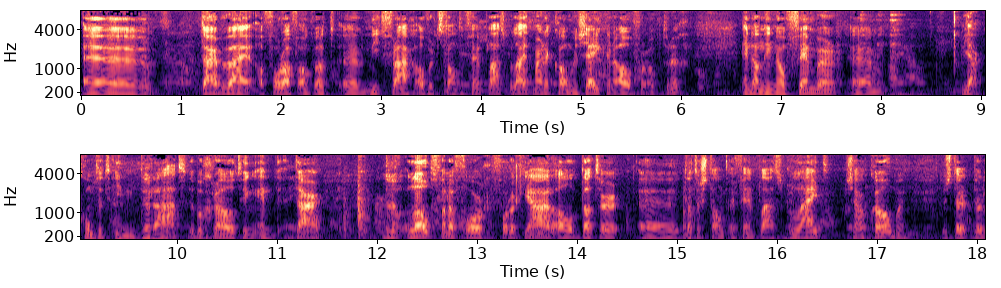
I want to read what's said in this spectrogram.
Eh, daar hebben wij vooraf ook wat eh, niet vragen over het stand- en ventplaatsbeleid, maar daar komen we zeker over op terug. En dan in november ehm, ja, komt het in de raad, de begroting. En daar loopt vanaf vorig, vorig jaar al dat er, eh, dat er stand- en ventplaatsbeleid zou komen. Dus er, er,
